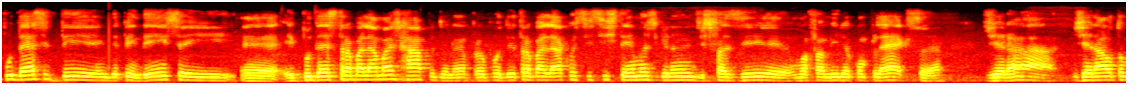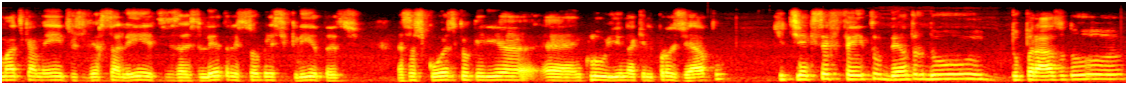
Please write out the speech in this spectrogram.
pudesse ter independência e, é, e pudesse trabalhar mais rápido, né? Para eu poder trabalhar com esses sistemas grandes, fazer uma família complexa, gerar, gerar automaticamente os versaletes, as letras sobrescritas, essas coisas que eu queria é, incluir naquele projeto que tinha que ser feito dentro do, do prazo do,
